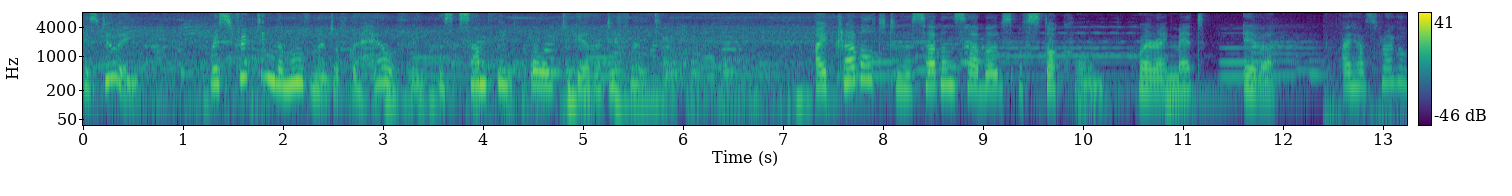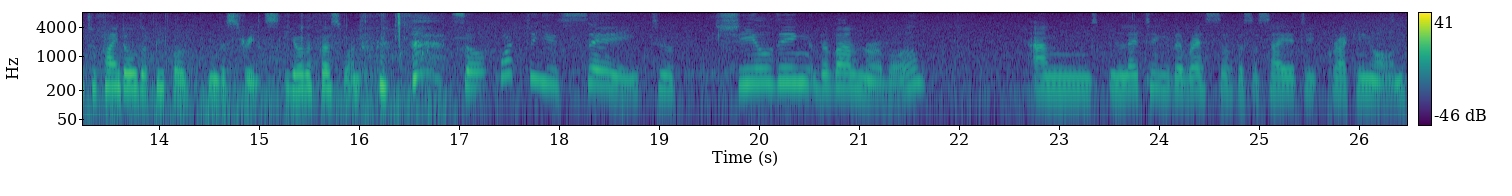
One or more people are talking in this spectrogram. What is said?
is doing. Restricting the movement of the healthy is something altogether different. I travelled to the southern suburbs of Stockholm, where I met Eva. I have struggled to find older people in the streets. You're the first one. so, what do you say to shielding the vulnerable and letting the rest of the society cracking on.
